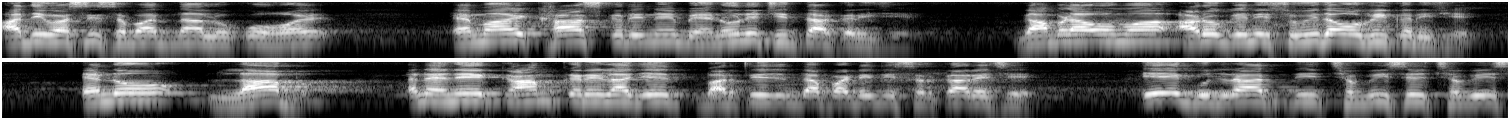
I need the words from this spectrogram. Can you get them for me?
આદિવાસી સમાજના લોકો હોય, એમાંય ખાસ કરીને બહેનોની ચિંતા કરી છે. ગામડાઓમાં આરોગ્યની સુવિધાઓ ઊભી કરી છે. એનો લાભ અને એને કામ કરેલા જે ભારતીય જનતા પાર્ટીની સરકારે છે એ ગુજરાતની છવ્વીસે છવ્વીસ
